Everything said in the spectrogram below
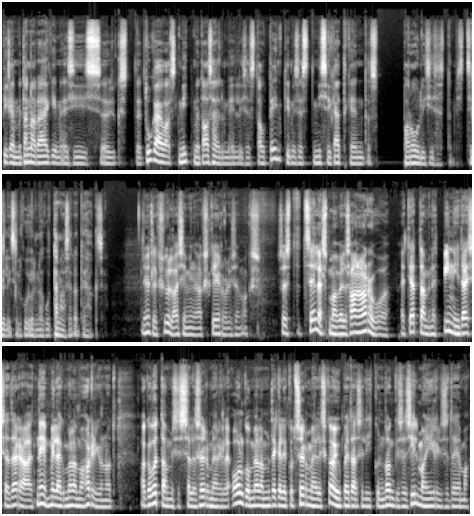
pigem me täna räägime siis niisugust tugevast mitmetasemelisest autentimisest, mis ei kätke endas parooli sisestamist sellisel kujul, nagu täna seda tehakse. ütleks küll asi minu jaoks keerulisemaks, sest et sellest ma veel saan aru, et jätame need pinnid asjad ära, et need, millega me oleme harjunud, aga võtame siis selle sõrmejälje, olgu, me oleme tegelikult sõrmejäljes ka juba edasi liikunud, ongi see silmaiirise teema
